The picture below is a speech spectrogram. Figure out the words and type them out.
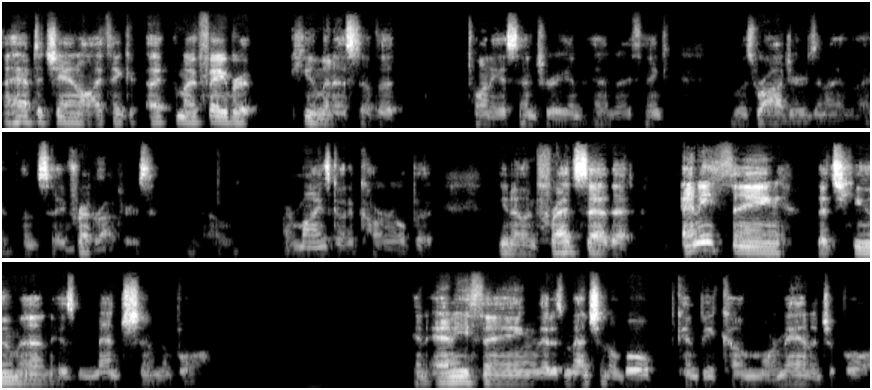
I have to channel. I think I, my favorite humanist of the 20th century, and, and I think was Rogers, and I, I would say Fred Rogers. You know, our minds go to Carl, but you know, and Fred said that anything that's human is mentionable and anything that is mentionable can become more manageable.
